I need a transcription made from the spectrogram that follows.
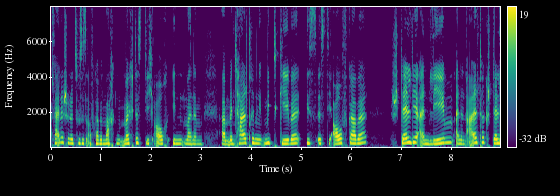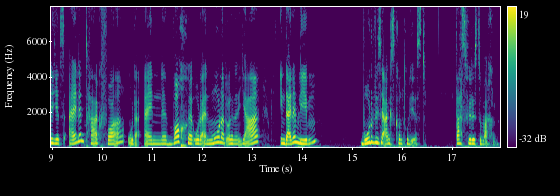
kleine, schöne Zusatzaufgabe machen möchtest, die ich auch in meinem äh, Mentaltraining mitgebe, ist es die Aufgabe, stell dir ein Leben, einen Alltag, stell dir jetzt einen Tag vor oder eine Woche oder einen Monat oder ein Jahr in deinem Leben, wo du diese Angst kontrollierst. Was würdest du machen?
